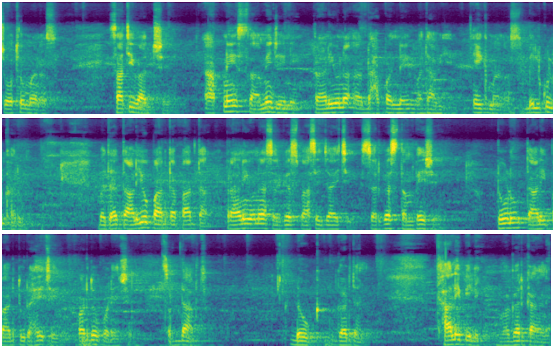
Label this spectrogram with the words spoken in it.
ચોથો માણસ. સાચી વાત છે. આપણે સામે જઈને પ્રાણીઓના આ ડહાપણને વધાવીએ. એક માણસ, બિલકુલ ખરું. બધા તાળીઓ પાડતા પાડતા પ્રાણીઓના સરઘસ પાસે જાય છે. સરઘસ સ્તંભે છે. ટોળું તાળી પાડતું રહે છે. પડદો પડે છે. શબ્દાર્થ. ડોક, ગરદન. ખાલી પીલી, વગર કારણે.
